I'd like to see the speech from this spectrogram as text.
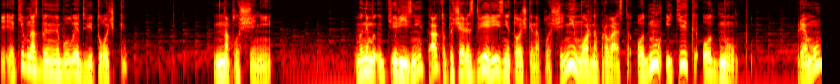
які у нас би не були дві точки на площині, вони різні, так? Тобто через дві різні точки на площині можна провести одну і тільки одну пряму,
